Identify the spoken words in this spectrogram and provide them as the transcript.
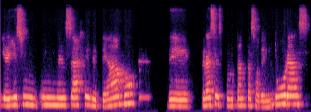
Y ahí es un, un mensaje de te amo, de gracias por tantas aventuras.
